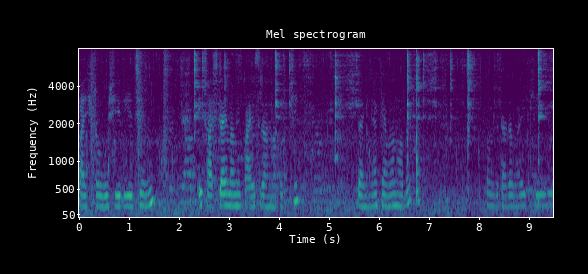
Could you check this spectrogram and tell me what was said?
পায়েসটাও বসিয়ে দিয়েছি আমি। এই ফার্স্ট টাইম আমি পায়েস রান্না করছি। জানি না কেমন হবে। তোমাদের দাদা ভাই খেয়ে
